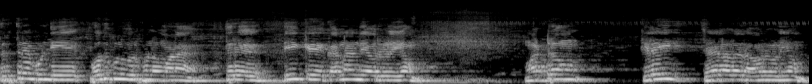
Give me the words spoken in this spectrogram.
திருத்துறைப்பூண்டி பொதுக்குழு உறுப்பினருமான திரு D K Karunanidhi அவர்களையும் மற்றும் கிளை செயலாளர் அவர்களையும்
